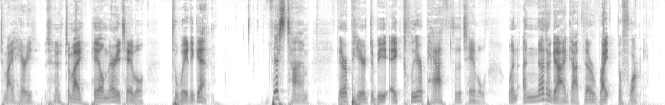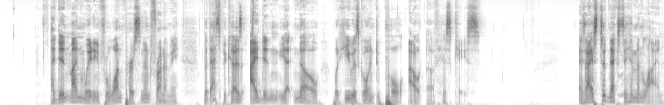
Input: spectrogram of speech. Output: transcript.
to my Harry to my Hail Mary table to wait again. This time, there appeared to be a clear path to the table when another guy got there right before me. I didn't mind waiting for one person in front of me, but that's because I didn't yet know what he was going to pull out of his case. As I stood next to him in line,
